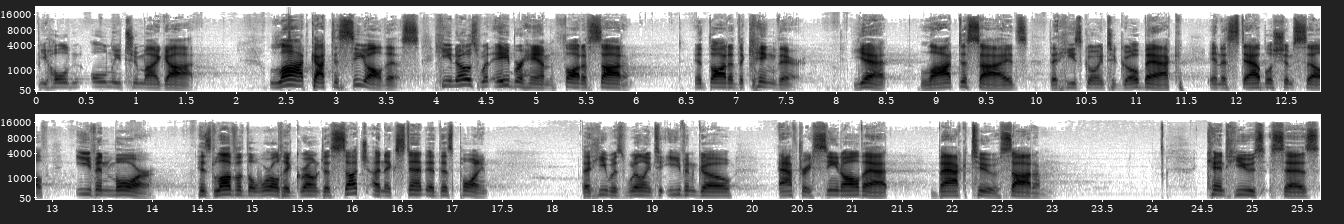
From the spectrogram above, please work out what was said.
beholden only to my God. Lot got to see all this. He knows what Abraham thought of Sodom and thought of the king there. Yet, Lot decides that he's going to go back and establish himself even more. His love of the world had grown to such an extent at this point that he was willing to even go, after he's seen all that, back to Sodom. Kent Hughes says,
